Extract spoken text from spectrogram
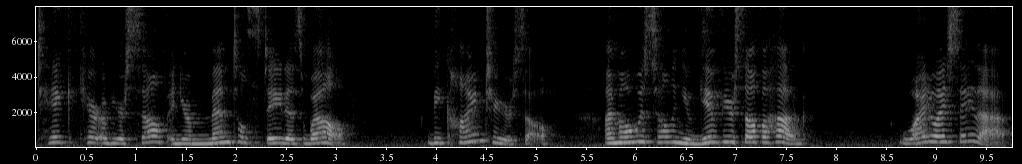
Take care of yourself and your mental state as well. Be kind to yourself. I'm always telling you, give yourself a hug. Why do I say that?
